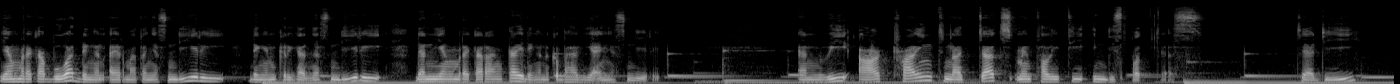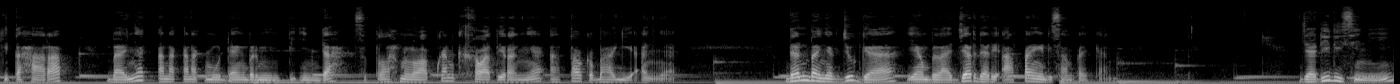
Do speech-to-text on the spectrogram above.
yang mereka buat dengan air matanya sendiri, dengan keringatnya sendiri, dan yang mereka rangkai dengan kebahagiaannya sendiri. And we are trying to not judge mentality in this podcast. Jadi, kita harap banyak anak-anak muda yang bermimpi indah setelah meluapkan kekhawatirannya atau kebahagiaannya dan banyak juga yang belajar dari apa yang disampaikan. Jadi di sini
